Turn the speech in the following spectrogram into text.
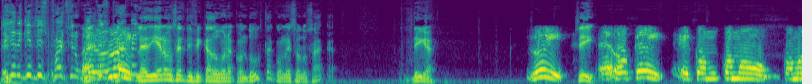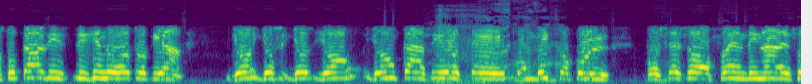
they're going to give this person a weapons permit? le dieron un certificado de buena conducta, con eso lo saca. Diga. Luis, Sí. eh, ok, eh, como, como, como tú estabas di- diciendo el otro día, yo, yo, yo, yo, yo nunca he sido este convicto por, por sexo ofende y nada de eso.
